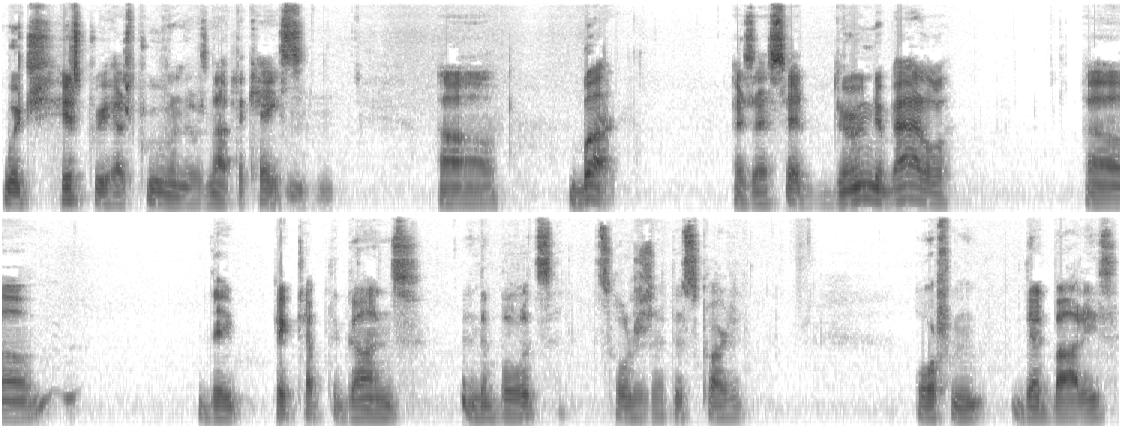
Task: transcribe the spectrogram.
which history has proven was not the case. Mm-hmm. Uh, but, as I said, during the battle, uh, they picked up the guns and the bullets that soldiers had discarded or from dead bodies.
